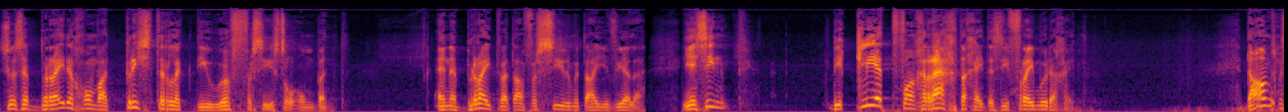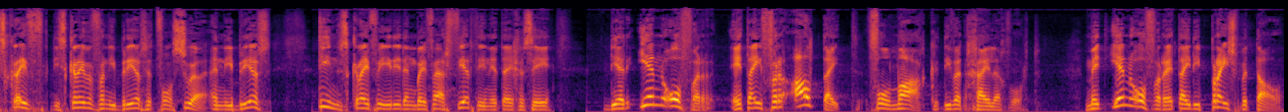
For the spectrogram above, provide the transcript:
Soos een bruidegom wat priesterlik die hoofdversiersel ombind. En een bruid wat haar versier met haar juwele. Jy sien, die kleed van gerechtigheid is die vrymoedigheid. Daarom skryf, die skryver van Hebreërs het vir ons so, in Hebreërs 10 skryf hy hierdie ding by vers 14, het hy gesê, Door een offer het hy vir altyd volmaak die wat geilig word. Met een offer het hy die prijs betaal.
